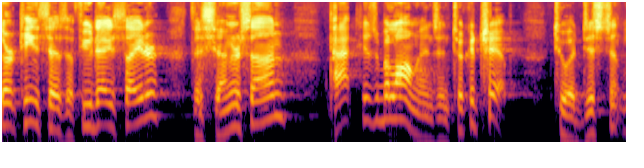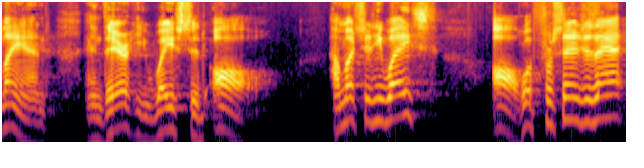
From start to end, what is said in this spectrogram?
13 says, A few days later, this younger son packed his belongings and took a trip to a distant land, and there he wasted all. How much did he waste? All. What percentage is that?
